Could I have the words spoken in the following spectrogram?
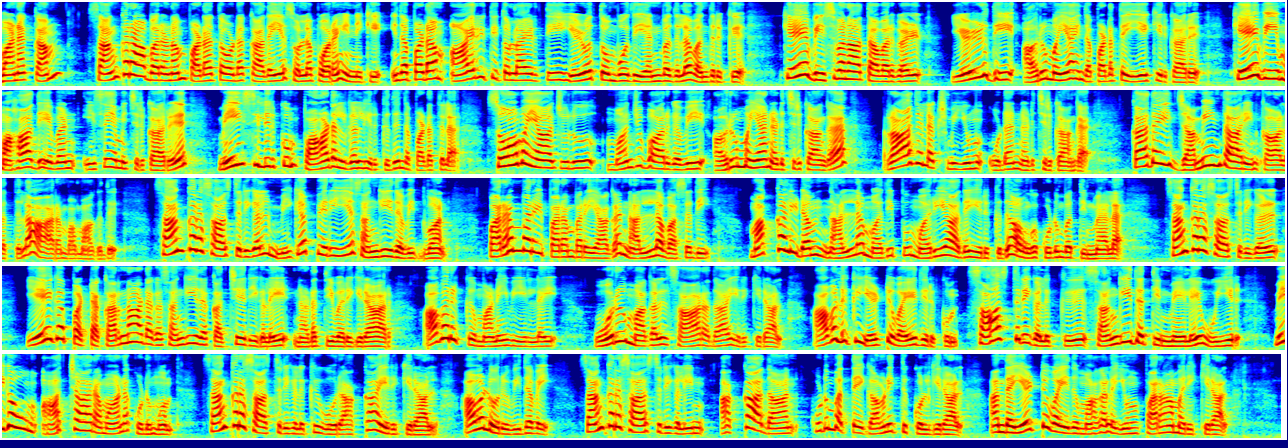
வணக்கம். சங்கராபரணம் படத்தோட கதையை சொல்ல போகிறேன் இன்னைக்கு. இந்த படம் ஆயிரத்தி தொள்ளாயிரத்தி எழுபத்தொம்போது எண்பதில் வந்திருக்கு. கே. விஸ்வநாத் அவர்கள் எழுதி அருமையாக இந்த படத்தை இயக்கியிருக்காரு. கே. வி. மகாதேவன் இசையமைச்சிருக்காரு. மெய்சிலிருக்கும் பாடல்கள் இருக்குது இந்த படத்தில். சோமயாஜுலு மஞ்சு பார்கவி அருமையாக நடிச்சிருக்காங்க. ராஜலக்ஷ்மியும் உடன் நடிச்சிருக்காங்க. கதை ஜமீன்தாரின் காலத்தில் ஆரம்பமாகுது. சங்கர சாஸ்திரிகள் மிகப்பெரிய சங்கீத வித்வான். பரம்பரை பரம்பரையாக நல்ல வசதி. மக்களிடம் நல்ல மதிப்பு மரியாதை இருக்குது அவங்க குடும்பத்தின் மேலே. சங்கர சாஸ்திரிகள் ஏகப்பட்ட கர்நாடக சங்கீத கச்சேரிகளை நடத்தி வருகிறார். அவருக்கு மனைவி இல்லை. ஒரு மகள் சாரதா இருக்கிறாள். அவளுக்கு எட்டு வயது இருக்கும். சாஸ்திரிகளுக்கு சங்கீதத்தின் மேலே உயிர். மிகவும் ஆச்சாரமான குடும்பம். சங்கர சாஸ்திரிகளுக்கு ஒரு அக்கா இருக்கிறாள். அவள் ஒரு விதவை. சங்கர சாஸ்திரிகளின் அக்கா தான் குடும்பத்தை கவனித்துக் கொள்கிறாள். அந்த எட்டு வயது மகளையும் பராமரிக்கிறாள்.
